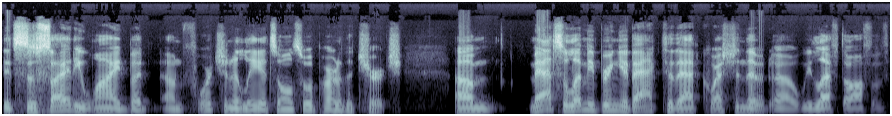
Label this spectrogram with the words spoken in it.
it's society wide, but unfortunately, it's also a part of the church. Um, Matt, so let me bring you back to that question that uh, we left off of,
